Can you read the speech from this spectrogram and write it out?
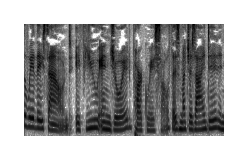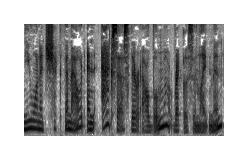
The way they sound. If you enjoyed Parkway South as much as I did and you want to check them out and access their album, Reckless Enlightenment,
